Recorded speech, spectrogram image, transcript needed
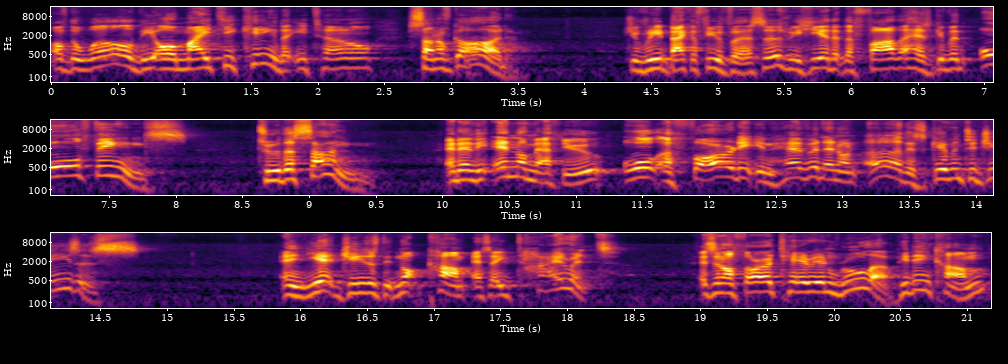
of the world, the Almighty King, the eternal Son of God. If you read back a few verses, we hear that the Father has given all things to the Son. And in the end of Matthew, all authority in heaven and on earth is given to Jesus. And yet, Jesus did not come as a tyrant, as an authoritarian ruler. He didn't come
